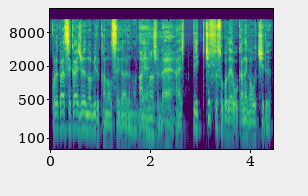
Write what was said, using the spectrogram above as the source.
これから世界中で伸びる可能性があるので。ありますね。はい。で、きちっとそこでお金が落ちる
